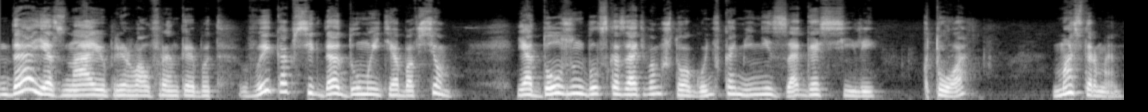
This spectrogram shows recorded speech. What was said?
«Да, я знаю», — прервал Фрэнк Эббот. «Вы, как всегда, думаете обо всем. Я должен был сказать вам, что огонь в камине загасили». «Кто?» «Мастермен,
